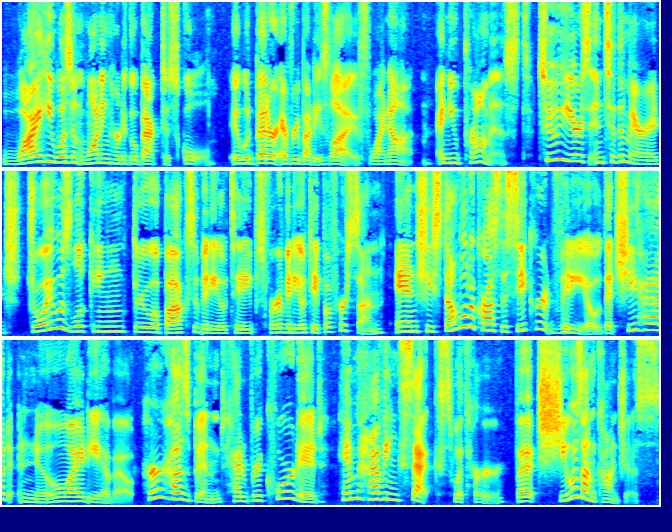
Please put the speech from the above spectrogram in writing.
why he wasn't wanting her to go back to school. It would better everybody's life. Why not? And you promised. Two years into the marriage, Joy was looking through a box of videotapes for a videotape of her son, and she stumbled across a secret video that she had no idea about. Her husband had recorded him having sex with her, but she was unconscious.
